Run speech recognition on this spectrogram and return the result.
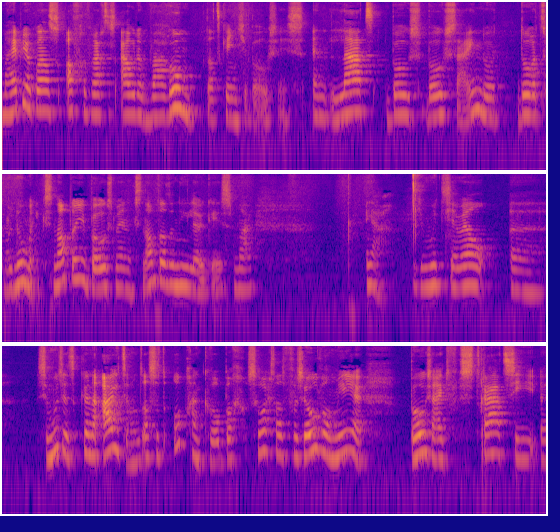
maar heb je ook wel eens afgevraagd als ouder waarom dat kindje boos is? En laat boos boos zijn door, door het te benoemen. Ik snap dat je boos bent, ik snap dat het niet leuk is, maar ja, je moet je wel. eh, ze moeten het kunnen uiten, want als ze het op gaan kroppen, zorgt dat voor zoveel meer boosheid, frustratie, eh,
